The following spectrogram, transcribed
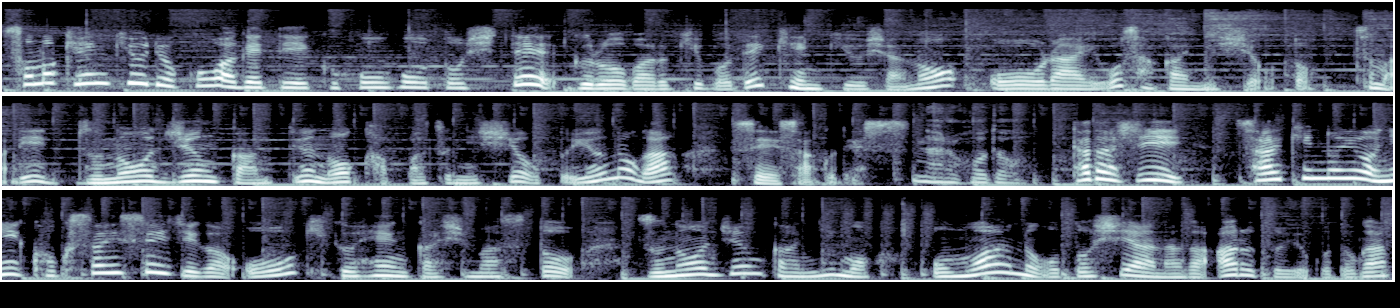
その研究力を上げていく方法としてグローバル規模で研究者の往来を盛んにしようと。つまり頭脳循環っていうのを活発にしようというのが政策です。なるほど。ただし最近のように国際政治が大きく変化しますと頭脳循環にも思わぬ落とし穴があるということが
